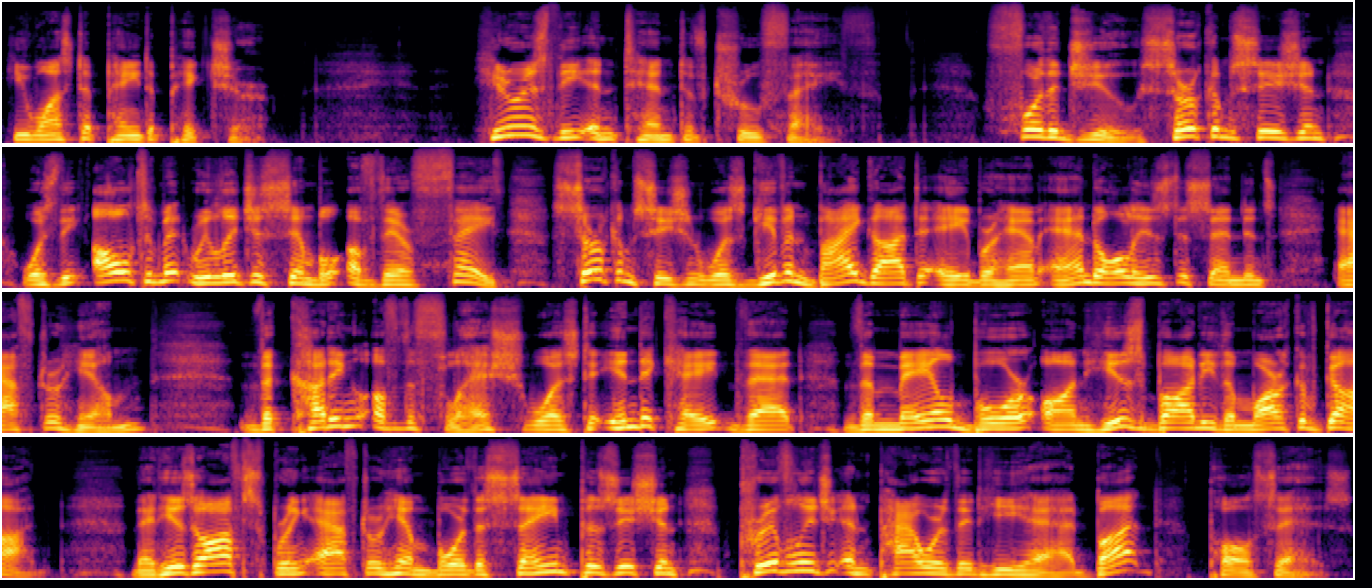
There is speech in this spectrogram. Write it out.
he wants to paint a picture. Here is the intent of true faith. For the Jew, circumcision was the ultimate religious symbol of their faith. Circumcision was given by God to Abraham and all his descendants after him. The cutting of the flesh was to indicate that the male bore on his body the mark of God, that his offspring after him bore the same position, privilege, and power that he had. But, Paul says,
